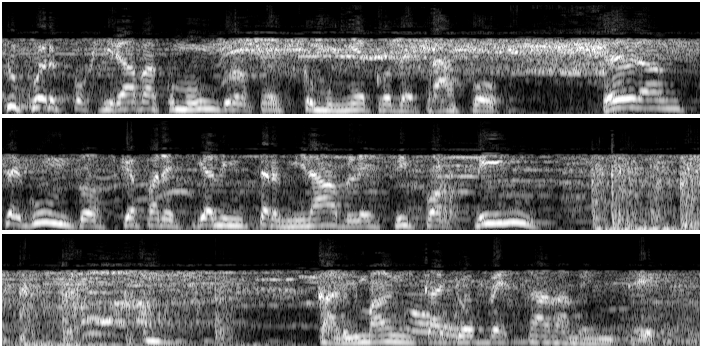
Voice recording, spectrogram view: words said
Su cuerpo giraba como un grotesco muñeco de trapo. Eran segundos que parecían interminables y por fin... Calimán cayó pesadamente.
